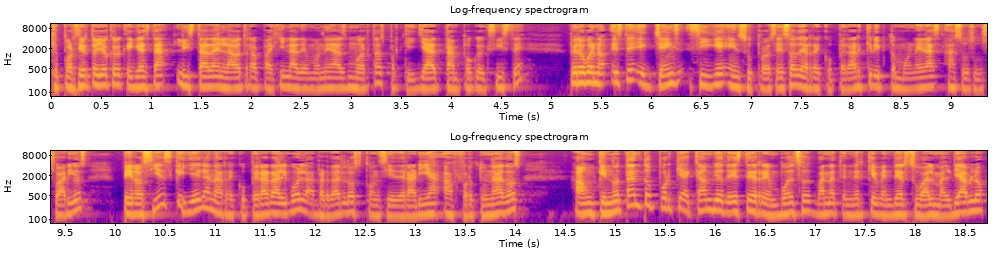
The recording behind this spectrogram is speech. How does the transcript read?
que por cierto yo creo que ya está listada en la otra página de monedas muertas porque ya tampoco existe. Pero bueno, este exchange sigue en su proceso de recuperar criptomonedas a sus usuarios, pero si es que llegan a recuperar algo, la verdad los consideraría afortunados, aunque no tanto porque a cambio de este reembolso van a tener que vender su alma al diablo,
